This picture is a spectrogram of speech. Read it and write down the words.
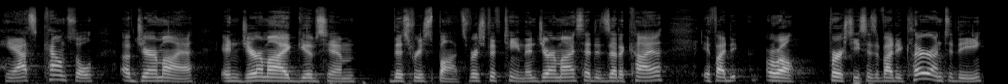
he asks counsel of Jeremiah, and Jeremiah gives him this response. Verse 15 Then Jeremiah said to Zedekiah, If I, de- or well, first he says, If I declare unto thee,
